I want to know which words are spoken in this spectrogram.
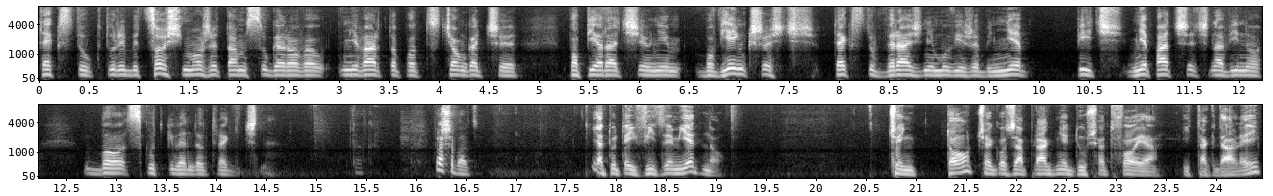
tekstu, który by coś może tam sugerował, nie warto podciągać czy popierać się nim, bo większość tekstów wyraźnie mówi, żeby nie pić, nie patrzeć na wino, bo skutki będą tragiczne. Proszę bardzo. Ja tutaj widzę jedno. Czyń to, czego zapragnie dusza Twoja i tak dalej.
